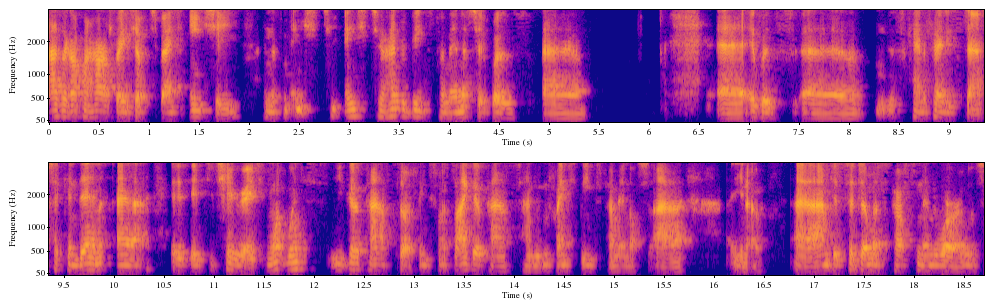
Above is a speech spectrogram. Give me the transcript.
as I got my heart rate up to about 80. And from 80 to, 80 to 100 beats per minute, it was uh, uh, it was this kind of fairly static, and then it, it, deteriorated. Once you go past, or at least once I go past 120 beats per minute, you know, uh, I'm just the dumbest person in the world.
